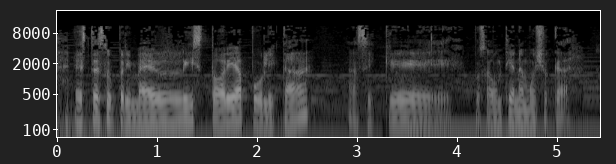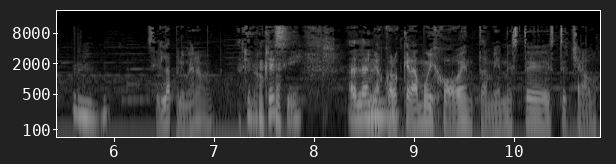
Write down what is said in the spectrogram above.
esta es su primer historia publicada. Así que pues aún tiene mucho que dar. Ujú. Sí, es la primera, ¿no? Creo que sí. Y Alan, me acuerdo que era muy joven también este, este chavo.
